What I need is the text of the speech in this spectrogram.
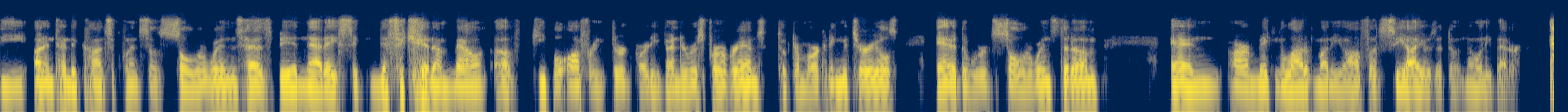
the unintended consequence of SolarWinds has been that a significant amount of people offering third party vendor risk programs took their marketing materials added the word SolarWinds to them and are making a lot of money off of CIOs that don't know any better.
